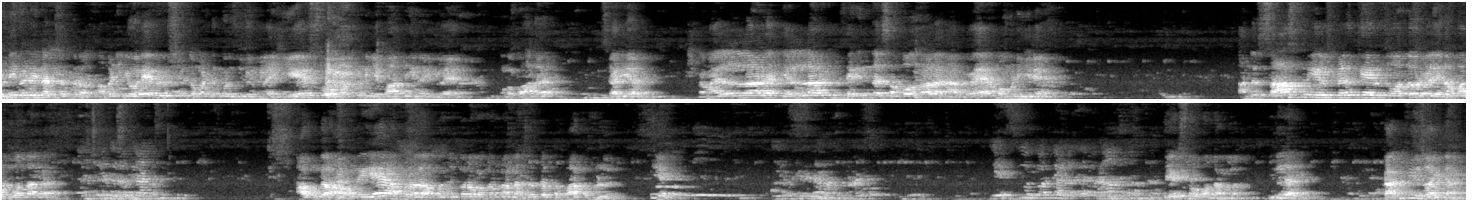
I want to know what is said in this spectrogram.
விடிவெளி நட்சத்திரம். அப்ப நீங்க ஒரே ஒரு விஷயத்தை மட்டும் புரிஞ்சுக்கோங்களேன். இயேசுவை மட்டும் நீங்க பாத்தீங்கன்னு உங்க பாதை சரியா. நம்ம எல்லாரும் எல்லாருக்கும் தெரிந்த சம்பவம்னால நான் வேகமா முடிக்கிறேன். அந்த சாஸ்திரியர் கிழக்கே இருந்து வந்தவர்கள் எதை பார்த்து வந்தாங்க? அவங்க அவங்க ஏன் அப்புறம் கொஞ்ச தூரம் வந்தோம்னா நட்சத்திரத்தை பார்க்க முடியல? ஏன்? பார்த்தாங்களா? இல்ல. கன்ஃபியூஸ் ஆகிட்டாங்க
